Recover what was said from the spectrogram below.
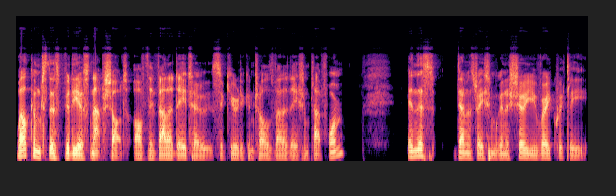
Welcome to this video snapshot of the Validato Security Controls Validation Platform. In this demonstration, we're going to show you very quickly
